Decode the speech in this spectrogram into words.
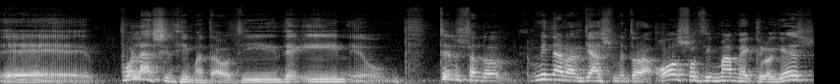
Ε, πολλά συνθήματα ότι δε, η, ο- τέλος πάντων μην αραδιάσουμε τώρα όσο θυμάμαι εκλογές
